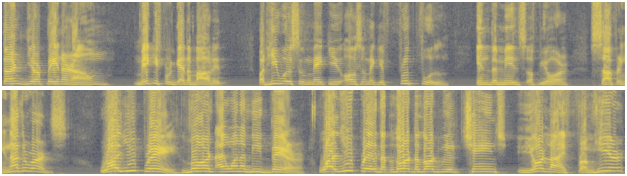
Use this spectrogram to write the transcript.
turn your pain around, make you forget about it, but He will also make you also make you fruitful in the midst of your suffering. In other words, while you pray, Lord, I want to be there. While you pray that Lord, the Lord will change your life from here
